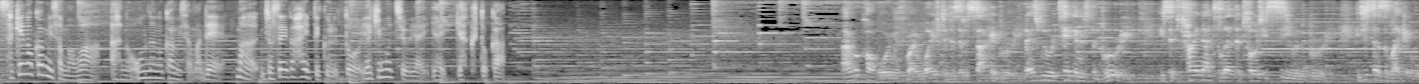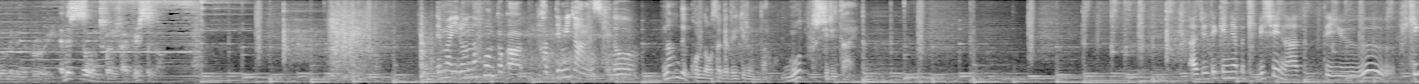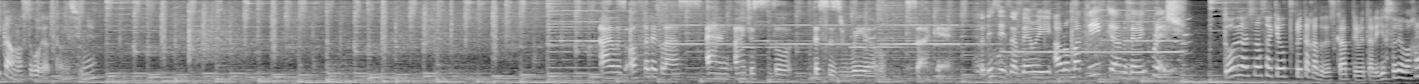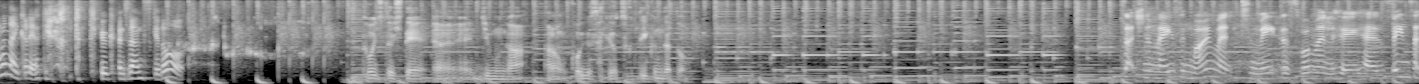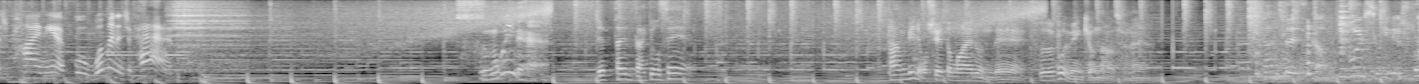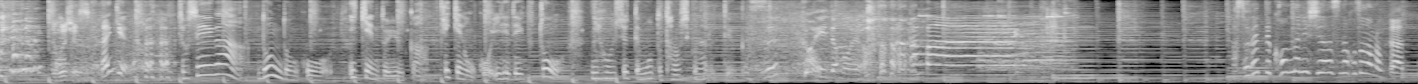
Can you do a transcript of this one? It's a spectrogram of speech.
酒の神様はあの女の神様で、まあ、女性が入ってくると焼き餅をやや焼くとか。I recall going with my wife to visit a sake brewery. And as we were taken into the brewery, he said, try not to let the Toji see you in the brewery. He just doesn't like a woman in the brewery. And this was only 25 years ago. でまあいろんな本とか買ってみたんですけどなんでこんなお酒できるんだろうもっと知りたい味的にやっぱ厳しいなっていう危機感はすごいあったんですよね I was offered a glass and I just thought this is real sake. This is a very aromatic and very fresh. どういう味の酒を作りたかったですかって言われたらいやそれわからないからやってなかったっていう感じなんですけど当時として、えー、自分があのこういう酒を作っていくんだと such an amazing moment to meet this woman who has been such a pioneer for women in Japan. すごいね絶対妥協せたんびに教えてもらえるんですごい勉強になるんですよね何ですか好きです嬉しいです Thank you. 女性がどんどんこう意見というか意見をこう入れていくと日本酒ってもっと楽しくなるっていうか。すっごいいいと思うよ。乾杯！あそれってこんなに幸せなことなのかって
